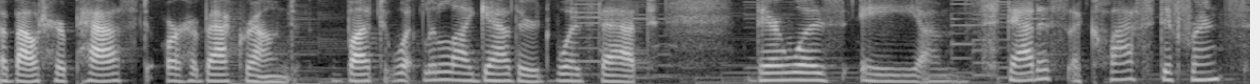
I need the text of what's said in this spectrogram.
about her past or her background. But what little I gathered was that there was a um, status, a class difference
